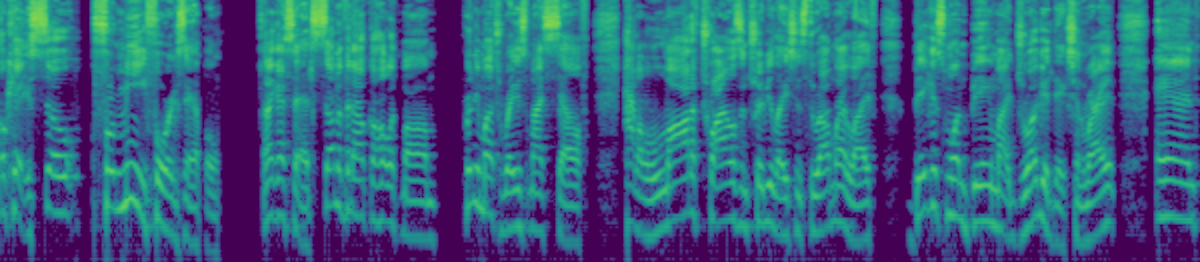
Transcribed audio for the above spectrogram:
Okay, so for me, for example, like I said, son of an alcoholic mom, pretty much raised myself, had a lot of trials and tribulations throughout my life, biggest one being my drug addiction, right? And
